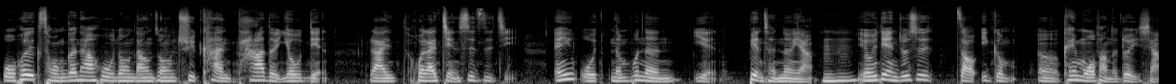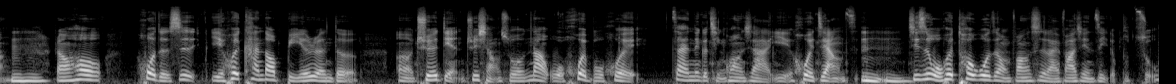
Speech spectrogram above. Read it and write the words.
我会从跟他互动当中去看他的优点，来回来检视自己。哎，我能不能也变成那样？嗯哼，有一点就是找一个呃可以模仿的对象。嗯哼，然后或者是也会看到别人的呃缺点，去想说，那我会不会？在那个情况下也会这样子，嗯嗯，其实我会透过这种方式来发现自己的不足。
